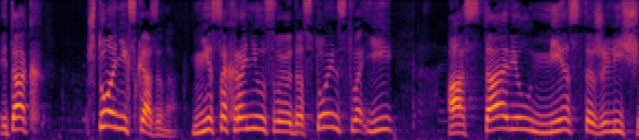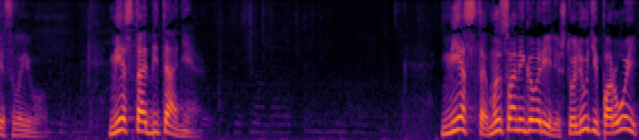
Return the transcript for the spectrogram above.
Итак, что о них сказано? Не сохранил свое достоинство и оставил место жилища своего, место обитания место. Мы с вами говорили, что люди порой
